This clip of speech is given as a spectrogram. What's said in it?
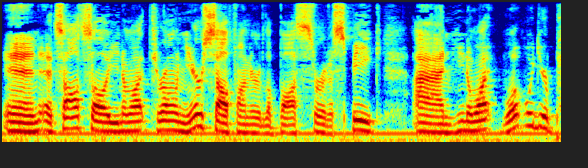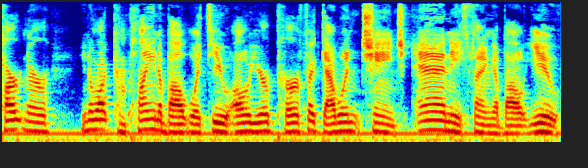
And it's also, you know what, throwing yourself under the bus, so to speak, on, you know what, what would your partner, you know what, complain about with you? Oh, you're perfect. I wouldn't change anything about you.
